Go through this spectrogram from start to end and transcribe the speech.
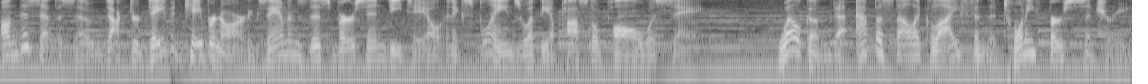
On this episode, Dr. David K. Bernard examines this verse in detail and explains what the Apostle Paul was saying. Welcome to Apostolic Life in the 21st Century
